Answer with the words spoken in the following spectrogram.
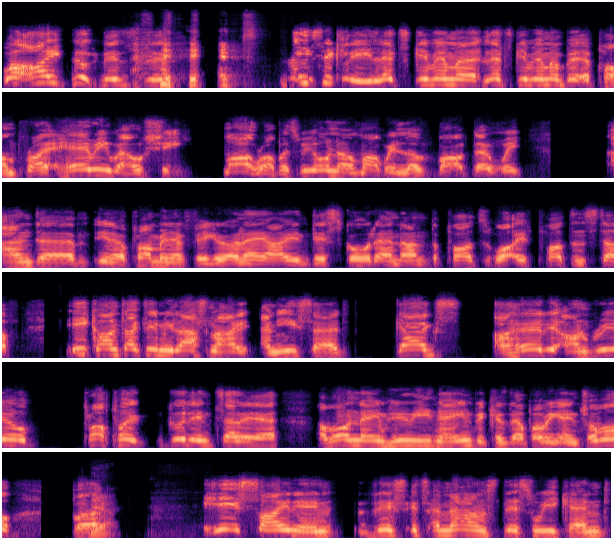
Well, I look. There's, there's basically let's give him a let's give him a bit of pump, right? Harry Welshie, Mark Roberts. We all know Mark. We love Mark, don't we? And um, you know, prominent figure on AI in Discord and on the pods, what if pods and stuff. He contacted me last night and he said, "Gags, I heard it on real proper good intel here. I won't name who he named because they'll probably get in trouble, but." Yeah. He's signing this. It's announced this weekend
